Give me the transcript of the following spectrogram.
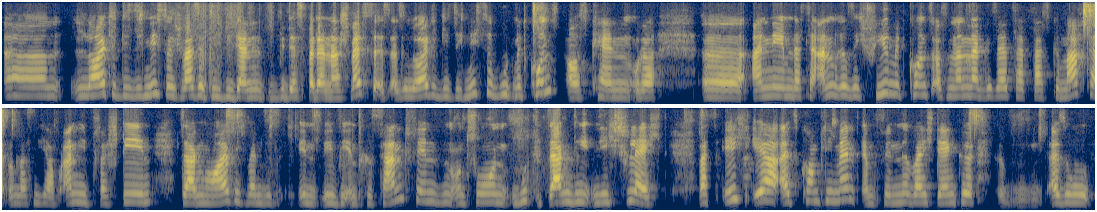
ähm, Leute, die sich nicht so, ich weiß jetzt nicht, wie, deine, wie das bei deiner Schwester ist, also Leute, die sich nicht so gut mit Kunst auskennen oder äh, annehmen, dass der andere sich viel mit Kunst auseinandergesetzt hat, was gemacht hat und das nicht auf Anhieb verstehen, sagen häufig, wenn sie es in, irgendwie interessant finden und schon gut, sagen die nicht schlecht. Was ich eher als Kompliment empfinde, weil ich denke, äh, also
